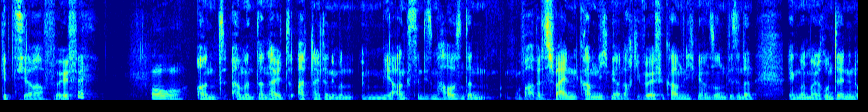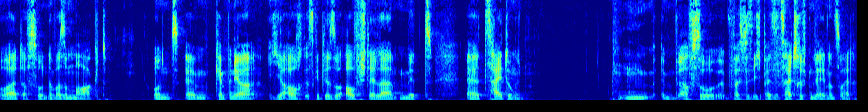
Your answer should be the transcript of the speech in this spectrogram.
Gibt es hier auch Wölfe? Oh. Und haben dann halt, hatten halt dann immer mehr Angst in diesem Haus und dann war aber das Schwein kam nicht mehr und auch die Wölfe kamen nicht mehr und so und wir sind dann irgendwann mal runter in den Ort auf so, da war so ein Markt. Und ähm, kennt man ja hier auch, es gibt ja so Aufsteller mit äh, Zeitungen. Auf so, was weiß ich, bei so Zeitschriftenläden und so weiter.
